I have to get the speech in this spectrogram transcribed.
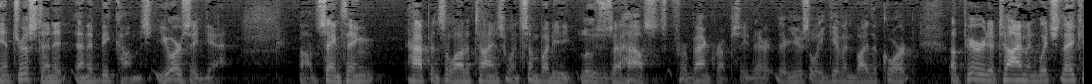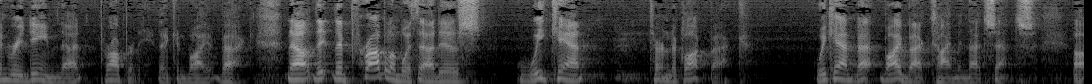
interest, and it, and it becomes yours again. Uh, same thing happens a lot of times when somebody loses a house for bankruptcy. They're, they're usually given by the court a period of time in which they can redeem that property. They can buy it back. Now, the, the problem with that is we can't turn the clock back. We can't buy back time in that sense. Uh,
